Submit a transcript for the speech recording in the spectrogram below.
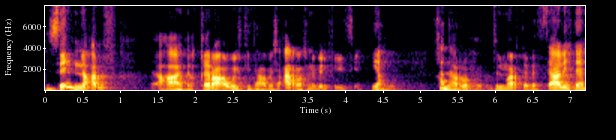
زين نعرف هذا القراءة والكتابة إيش عرفنا بالفيزياء؟ يلا خلنا نروح في المرتبة الثالثة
